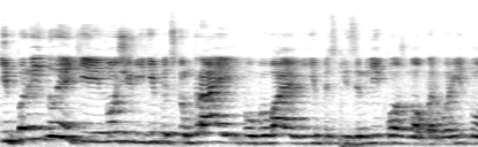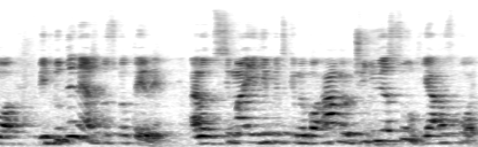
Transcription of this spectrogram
І перейду я тієї ночі в єгипетському краї і побиваю в єгипетській землі кожного перворідного від людини аж до скотини. А над всіма єгипетськими богами вчиню я суд, я Господь.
